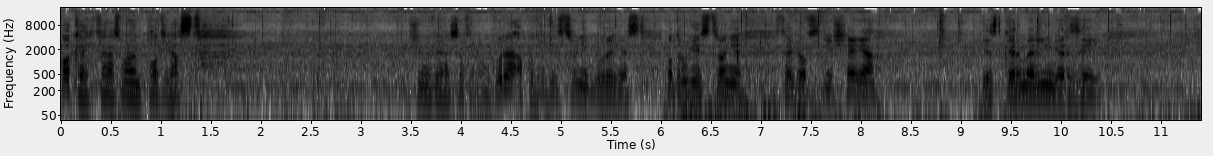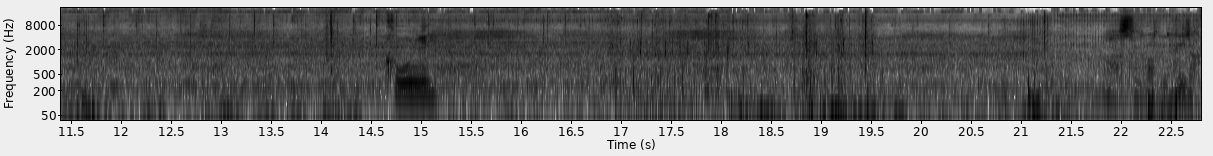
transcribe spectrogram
Ok, teraz mamy podjazd. Musimy wjechać na taką górę, a po drugiej stronie góry jest, po drugiej stronie tego wzniesienia jest Germeringer See. Kuń. O, jest ten ładny widok.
